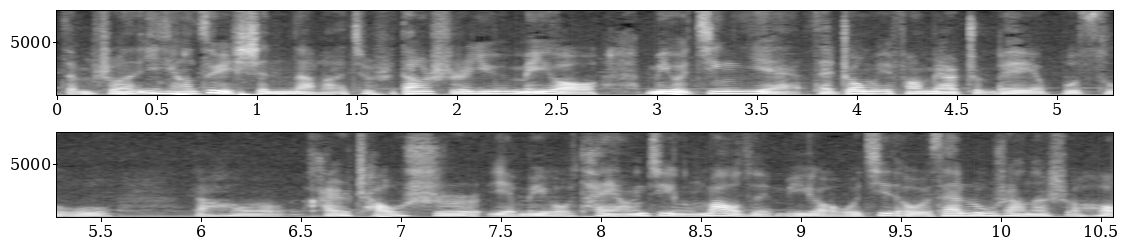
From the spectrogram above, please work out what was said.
怎么说呢？印象最深的了，就是当时因为没有没有经验，在装备方面准备也不足。然后还是潮湿，也没有太阳镜，帽子也没有。我记得我在路上的时候，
